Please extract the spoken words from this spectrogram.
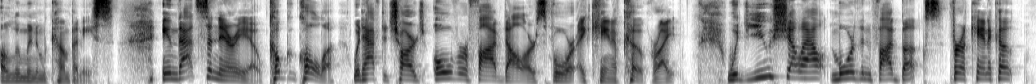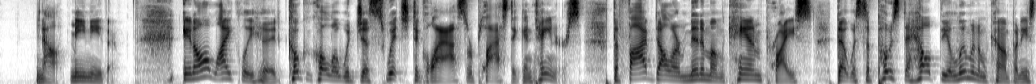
aluminum companies. In that scenario, Coca Cola would have to charge over $5 for a can of Coke, right? Would you shell out more than five bucks for a can of Coke? Nah, me neither. In all likelihood, Coca Cola would just switch to glass or plastic containers. The $5 minimum can price that was supposed to help the aluminum companies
